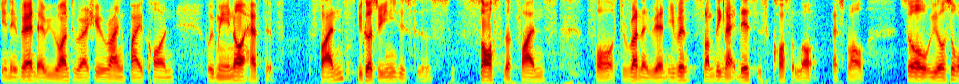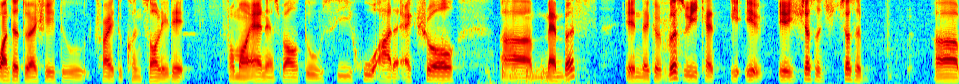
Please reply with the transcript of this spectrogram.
in, event that we want to actually run PyCon, we may not have the funds because we need to source the funds for to run an event. Even something like this is cost a lot as well. So we also wanted to actually to try to consolidate from our end as well to see who are the actual uh, members in the because we can it, it, it's just a just a uh,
